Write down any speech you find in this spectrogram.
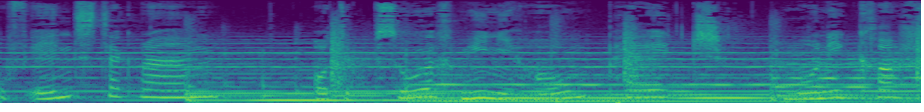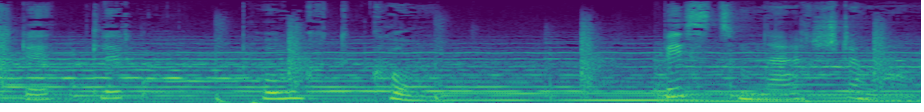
auf Instagram oder besuch meine Homepage monikastettler.com. Bis zum nächsten Mal.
